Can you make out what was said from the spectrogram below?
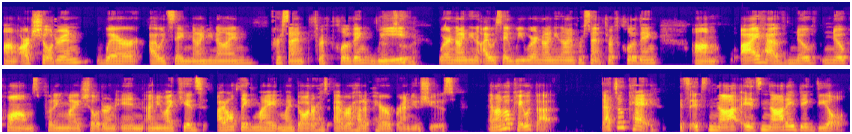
um, our children where i would say 99% thrift clothing we Absolutely. wear 99 i would say we wear 99% thrift clothing um, i have no no qualms putting my children in i mean my kids i don't think my my daughter has ever had a pair of brand new shoes and i'm okay with that that's okay it's it's not it's not a big deal.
